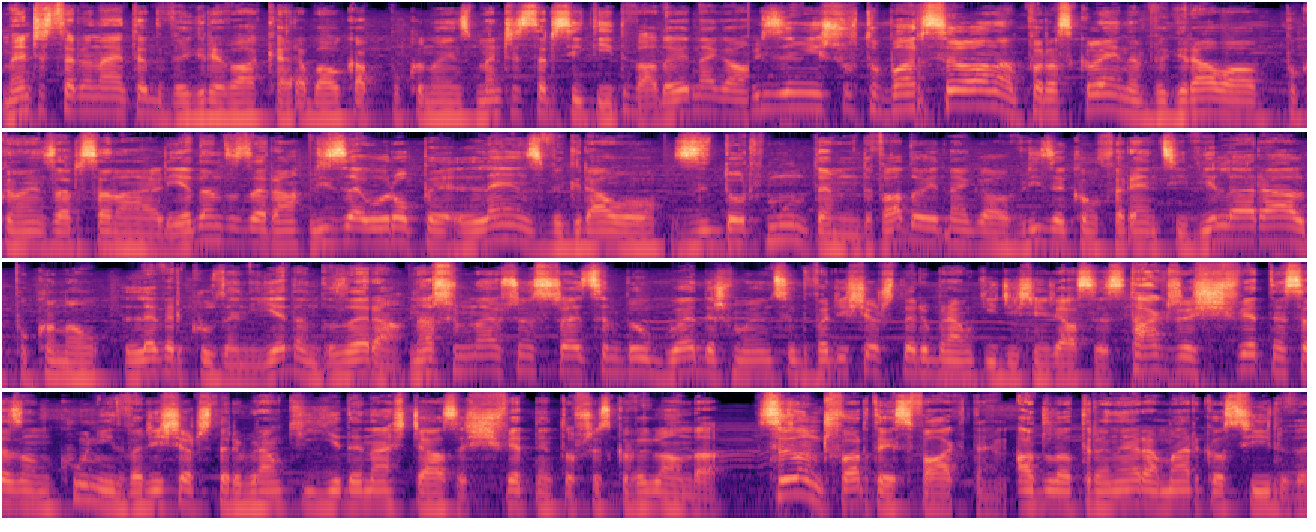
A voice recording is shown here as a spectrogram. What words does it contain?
Manchester United wygrywa Carabao Cup pokonując Manchester City 2 do 1. W Lidze Mistrzów to Barcelona po raz kolejny wygrała pokonując Arsenal 1 do 0. W Lidze Europy Lens wygrało z Dortmundem 2 do 1. W Lidze Konferencji Villarreal pokonał Leverkusen 1 do 0. Naszym najlepszym strzelcem był Guedes mający 24 bramki i 10 asyst. Także świetny sezon Kuni 24 bramki i 11 asyst. Świetnie to wszystko wygląda. Sezon czwarty jest faktem, a dla trenera Marco Silva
